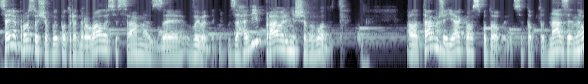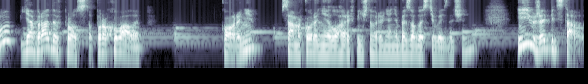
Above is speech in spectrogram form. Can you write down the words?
Це я просто, щоб ви потренувалися саме з виведенням. Взагалі правильніше виводити. Але там вже як вам сподобається. Тобто на ЗНО я б радив просто порахували б корені, саме корені логарифмічного рівняння без області визначення, і вже підставили.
